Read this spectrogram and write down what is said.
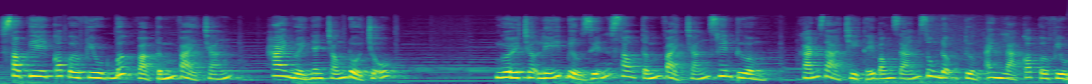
Sau khi Copperfield bước vào tấm vải trắng, hai người nhanh chóng đổi chỗ. Người trợ lý biểu diễn sau tấm vải trắng xuyên tường, khán giả chỉ thấy bóng dáng rung động tưởng anh là Copperfield.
